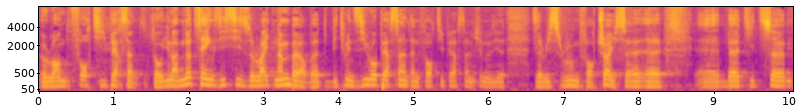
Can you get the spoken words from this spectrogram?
around 40%. So, you know, I'm not saying this is the right number, but between 0% and 40%, you know, there is room for choice. Uh, uh, uh, but it's, um,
